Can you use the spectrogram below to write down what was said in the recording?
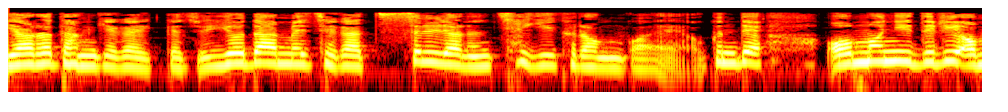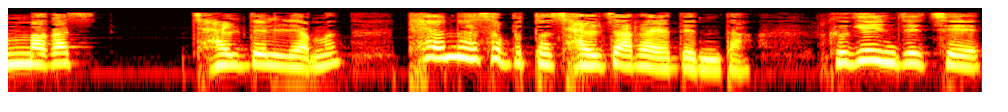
여러 단계가 있겠죠. 요 다음에 제가 쓰려는 책이 그런 거예요. 근데 어머니들이 엄마가 잘 되려면 태어나서부터 잘 자라야 된다. 그게 이제 제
